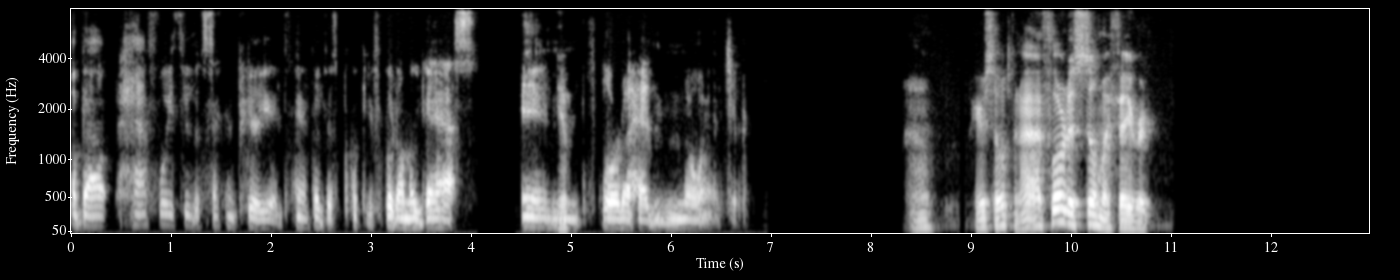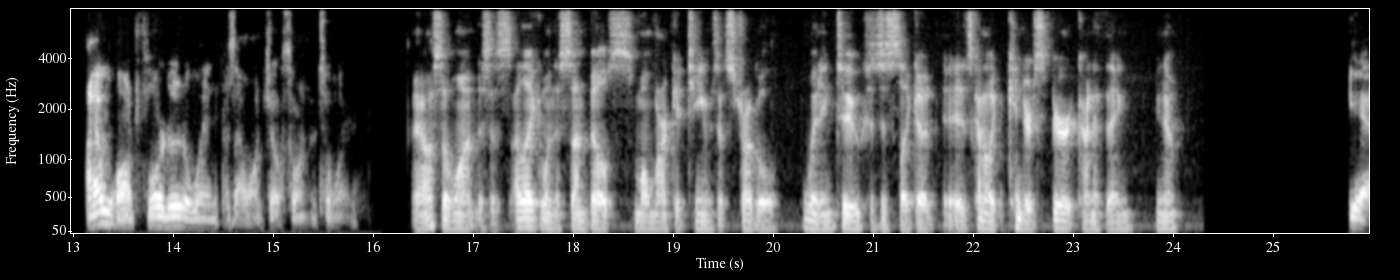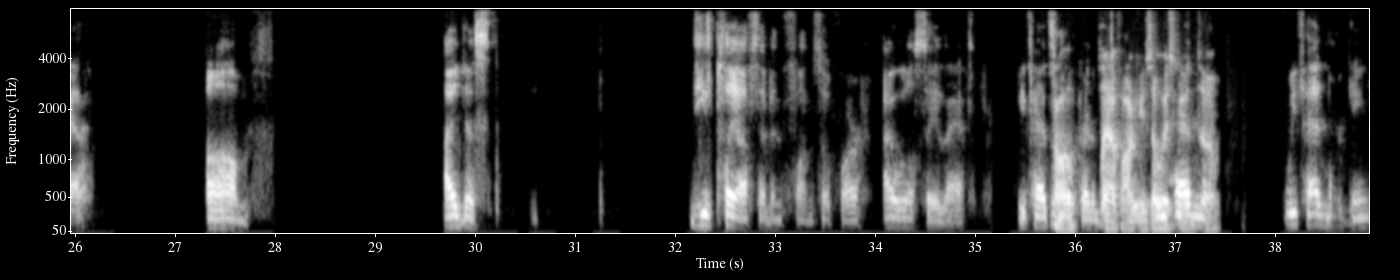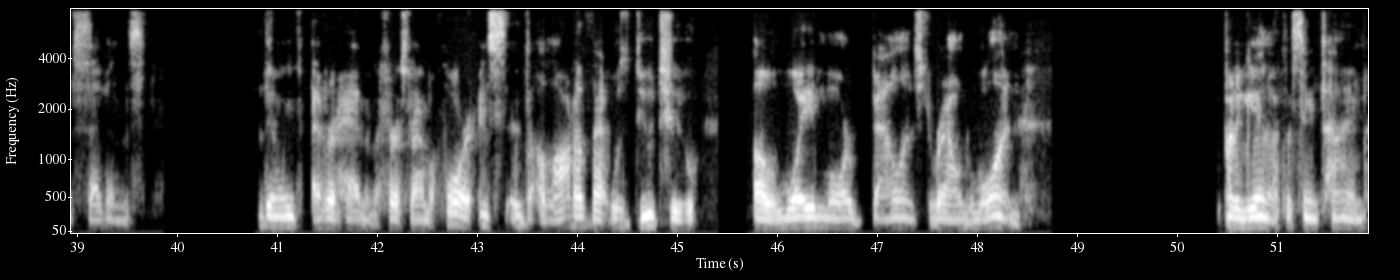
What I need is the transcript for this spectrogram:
About halfway through the second period, Tampa just put their foot on the gas, and yep. Florida had no answer. Oh, here's hoping. I, Florida's still my favorite. I want Florida to win because I want Joe Thornton to win. I also want this is I like when the Sun Belt small market teams that struggle winning too. It's just like a it's kind of like a kindred spirit kind of thing, you know. Yeah. Um. I just these playoffs have been fun so far. I will say that we've had some oh, incredible playoff hockey is always good though. We've had more game sevens than we've ever had in the first round before, and a lot of that was due to a way more balanced round one. But again, at the same time,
